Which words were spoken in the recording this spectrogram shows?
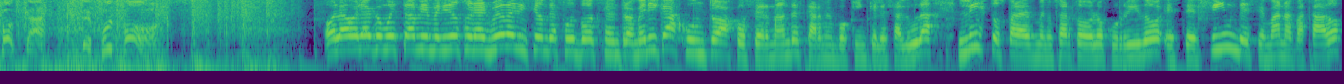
podcast de Footbox. Hola, hola, ¿cómo están? Bienvenidos a una nueva edición de Fútbol Centroamérica junto a José Hernández, Carmen Boquín que les saluda, listos para desmenuzar todo lo ocurrido este fin de semana pasado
